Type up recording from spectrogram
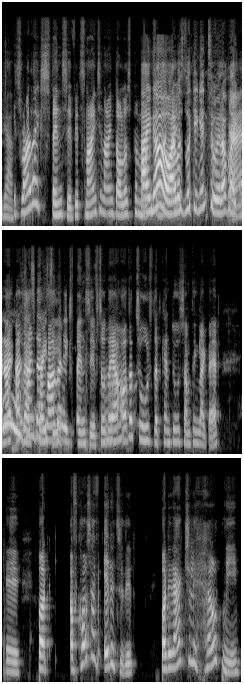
Yeah. it's rather expensive. It's ninety nine dollars per month. I know. I was looking into it. I'm yeah, like, and I, "Ooh, I that's find that rather expensive. So there Mhm. are other tools that can do something like that. Uh, but of course, I've edited it, but it actually helped me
